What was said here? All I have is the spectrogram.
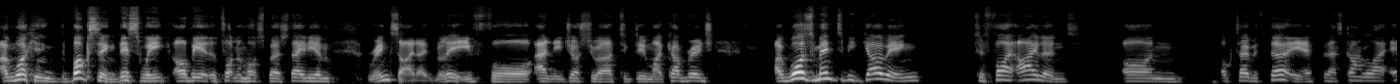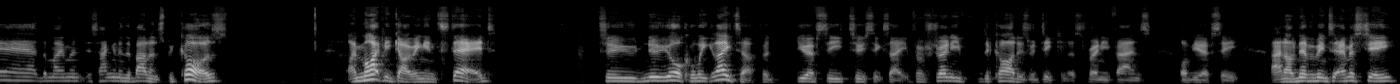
I'm working the boxing this week. I'll be at the Tottenham Hotspur Stadium ringside, I believe, for Anthony Joshua to do my coverage. I was meant to be going to Fight Island on October 30th, but that's kind of like, eh, at the moment, it's hanging in the balance because I might be going instead to New York a week later for UFC 268. For, for any, the card is ridiculous for any fans of UFC. And I've never been to MSG.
